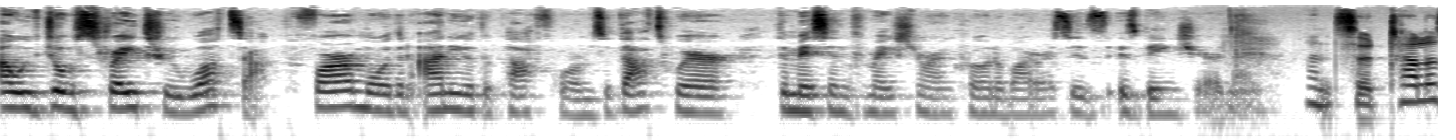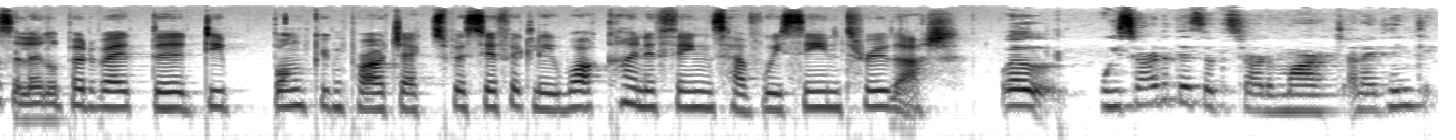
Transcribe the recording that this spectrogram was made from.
and we've jumped straight through WhatsApp far more than any other platform. So that's where the misinformation around coronavirus is is being shared now. And so tell us a little bit about the debunking project specifically. What kind of things have we seen through that? Well, we started this at the start of March, and I think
